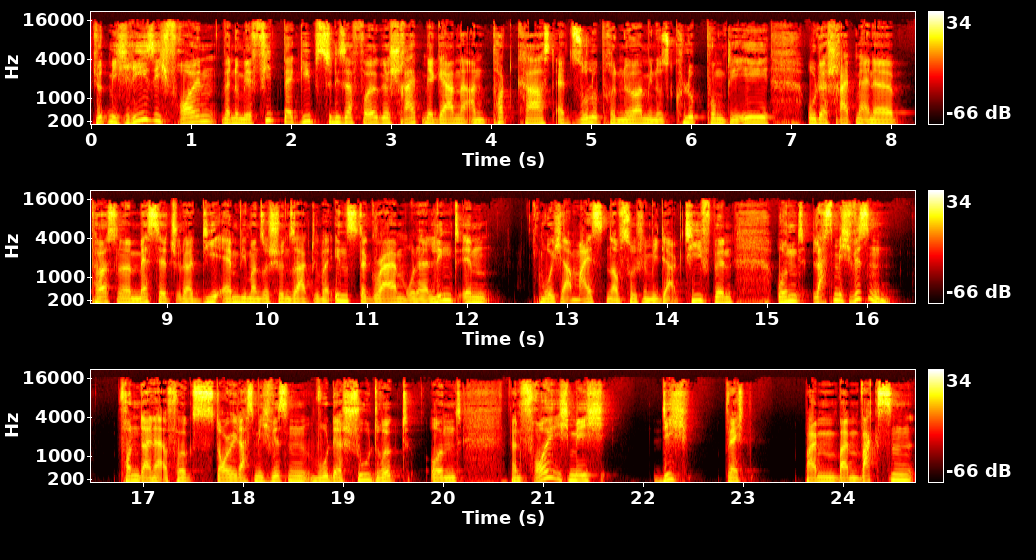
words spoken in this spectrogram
Ich würde mich riesig freuen, wenn du mir Feedback gibst zu dieser Folge. Schreib mir gerne an podcast.solopreneur-club.de oder schreib mir eine Personal Message oder DM, wie man so schön sagt, über Instagram oder LinkedIn wo ich ja am meisten auf Social Media aktiv bin. Und lass mich wissen von deiner Erfolgsstory. Lass mich wissen, wo der Schuh drückt. Und dann freue ich mich, dich vielleicht beim, beim Wachsen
